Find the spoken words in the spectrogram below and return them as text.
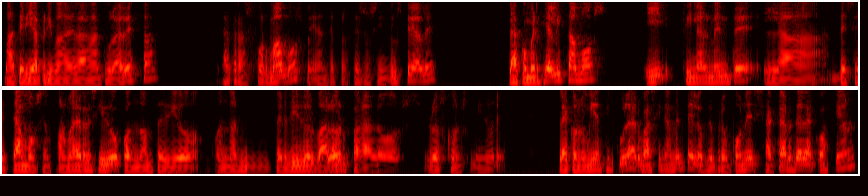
materia prima de la naturaleza, la transformamos mediante procesos industriales, la comercializamos y finalmente la desechamos en forma de residuo cuando han, cuando han perdido el valor para los, los consumidores. La economía circular básicamente lo que propone es sacar de la ecuación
